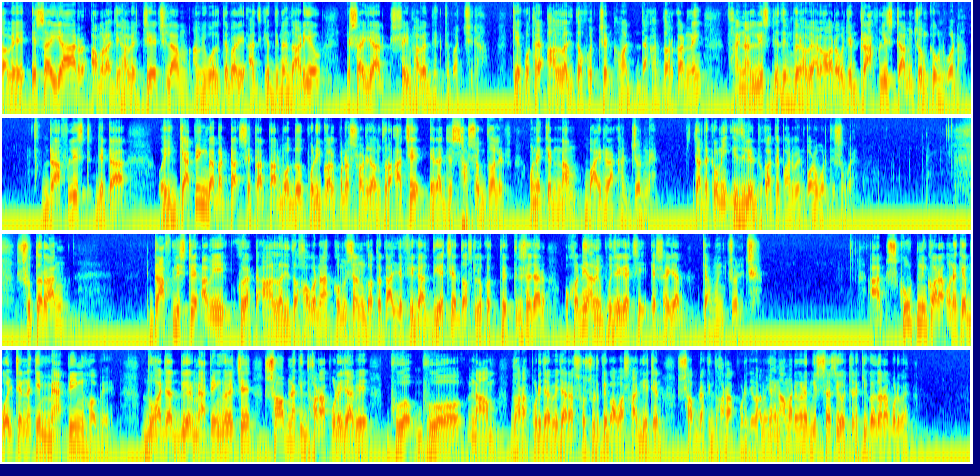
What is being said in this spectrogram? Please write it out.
তবে এসআইআর আমরা যেভাবে চেয়েছিলাম, আমি বলতে পারি, আজকের দিনে দাঁড়িয়েও এসআইআর সেইভাবে দেখতে পাচ্ছি না। কে কোথায় আহ্লাদিত হচ্ছেন, আমার দেখার দরকার নেই। ফাইনাল লিস্ট যেদিন বের হবে, আমি আবার বলছি ড্রাফট লিস্টে আমি চমকে উঠবো না। ড্রাফট লিস্ট যেটা ওই গ্যাপিং ব্যাপারটা, সেটা তার মধ্যেও পরিকল্পনা ষড়যন্ত্র আছে এ রাজ্যের শাসক দলের। অনেকের নাম বাইরে রাখার জন্যে, যাদেরকে উনি ইজিলি ঢুকাতে পারবেন পরবর্তী সময়। সুতরাং ড্রাফট লিস্টে আমি খুব একটা আহ্লাদিত হব না। কমিশন গতকাল যে ফিগার দিয়েছে দশ লক্ষ তেত্রিশ হাজার ওখানে আমি বুঝে গেছি এসআইআর কেমন চলছে। আর স্কুটনি করা, অনেকে বলছেন নাকি ম্যাপিং হবে। দু হাজার দুইয়ের ম্যাপিং হয়েছে, সব নাকি ধরা পড়ে যাবে। ভুয়ো ভুয়ো নাম ধরা পড়ে যাবে, যারা শ্বশুরকে বাবা সাজিয়েছেন, সব নাকি ধরা পড়ে যাবে। আমি জানি আমার এখানে বিশ্বাসই হচ্ছে না। কী করে ধরা পড়বে?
